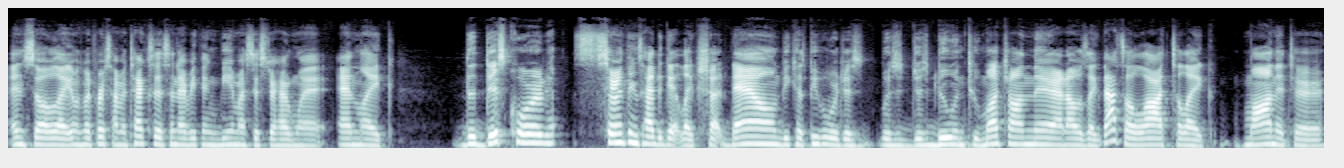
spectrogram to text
and so like it was my first time in Texas and everything. Me and my sister had went and like the Discord, certain things had to get like shut down because people were just was just doing too much on there, and I was like, that's a lot to like monitor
